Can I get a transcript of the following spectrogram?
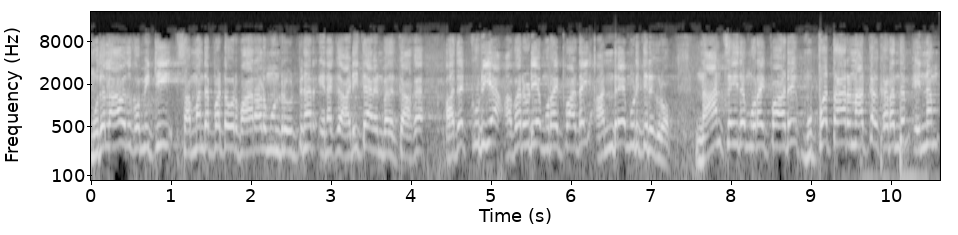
முதலாவது கொமிட்டி சம்பந்தப்பட்ட ஒரு பாராளுமன்ற உறுப்பினர் எனக்கு அடித்தார் என்பதற்காக அதற்குரிய அவருடைய முறைப்பாட்டை அன்றே முடித்திருக்கிறோம். நான் செய்த முறைப்பாடு முப்பத்தாறு நாட்கள் கடந்தும் இன்னும்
